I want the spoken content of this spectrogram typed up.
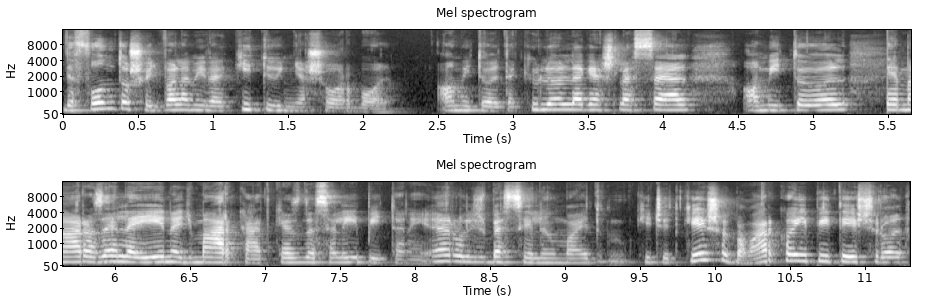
de fontos, hogy valamivel kitűnj a sorból amitől te különleges leszel, amitől te már az elején egy márkát kezdesz el építeni. Erről is beszélünk majd kicsit később, a márkaépítésről,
